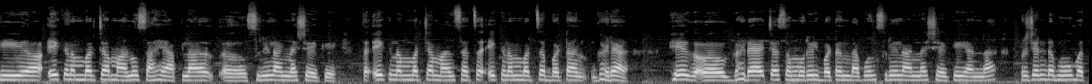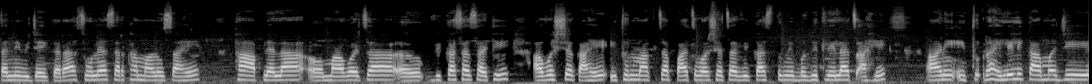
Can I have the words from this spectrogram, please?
की एक नंबरचा माणूस आहे आपला सुनील अण्णा शेळके. तर एक नंबरच्या माणसाचं एक नंबरचं बटन घड्याळ हे घड्याळच्या घड्याळाच्या समोरील बटन दाबून सुनील अण्णा शेळके यांना प्रचंड बहुमतांनी विजयी करा. सोन्यासारखा माणूस आहे. हा आपल्याला मावळचा विकासासाठी आवश्यक आहे. इथून मागचा पाच वर्षाचा विकास तुम्ही बघितलेलाच आहे. आणि इथून राहिलेली कामं जी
